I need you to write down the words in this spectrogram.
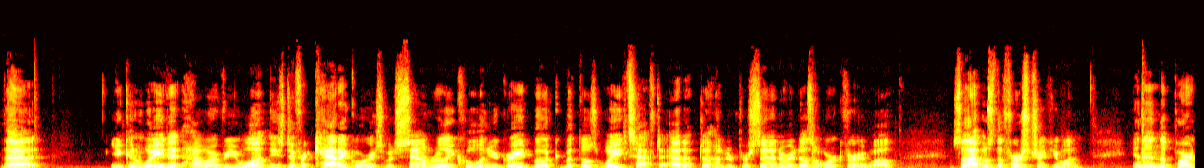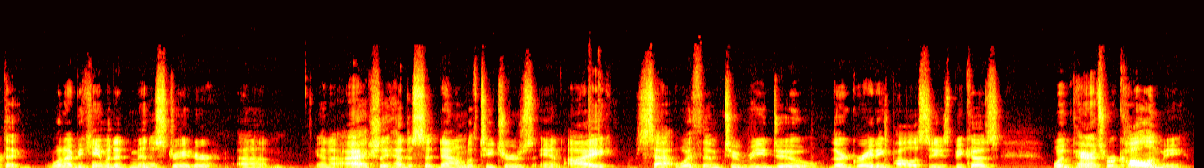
that you can weight it however you want in these different categories, which sound really cool in your grade book, but those weights have to add up to 100% or it doesn't work very well. So that was the first tricky one. And then the part that when I became an administrator, um, and I actually had to sit down with teachers and I sat with them to redo their grading policies because when parents were calling me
